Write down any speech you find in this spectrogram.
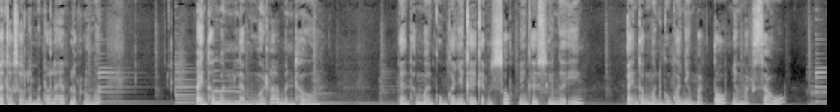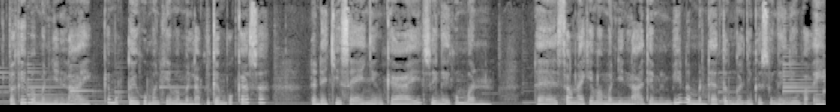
Và thật sự là mình rất là áp lực luôn á. Bản thân mình là một người rất là bình thường. Bản thân mình cũng có những cái cảm xúc, những cái suy nghĩ. Bản thân mình cũng có những mắt tốt, những mắt xấu. Và khi mà mình nhìn lại, cái mục tiêu của mình khi mà mình lập cái kênh podcast á, là để chia sẻ những cái suy nghĩ của mình. Để sau này khi mà mình nhìn lại thì mình biết là mình đã từng có những cái suy nghĩ như vậy.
